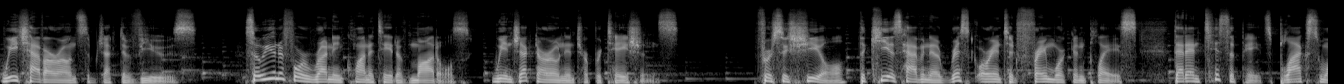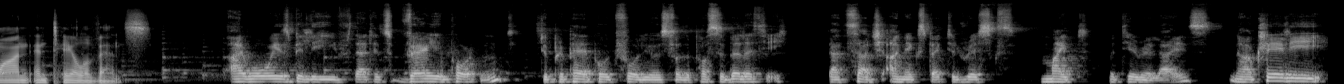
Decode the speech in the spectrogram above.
We each have our own subjective views. So even if we're running quantitative models, we inject our own interpretations. For Sushil, the key is having a risk oriented framework in place that anticipates black swan and tail events. I've always believed that it's very important to prepare portfolios for the possibility that such unexpected risks might materialize. Now, clearly,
